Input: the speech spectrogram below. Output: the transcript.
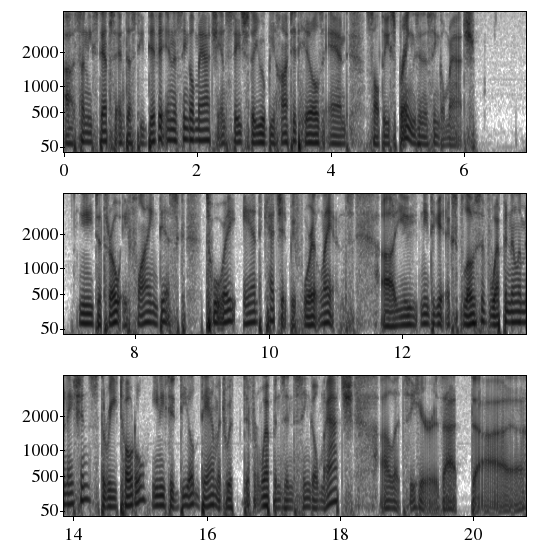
uh, sunny steps and dusty divot in a single match and stage three will be haunted hills and salty springs in a single match you need to throw a flying disc, toy, and catch it before it lands. Uh, you need to get explosive weapon eliminations, three total. You need to deal damage with different weapons in single match. Uh, let's see here. Is that uh,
